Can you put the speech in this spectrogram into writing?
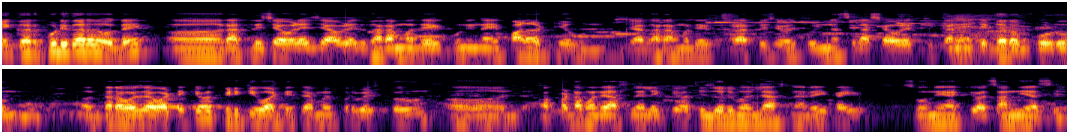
हे घरफोडी करत होते. अं, रात्रीच्या वेळेस ज्या वेळेस घरामध्ये कुणी नाही पाळत ठेवून ज्या घरामध्ये रात्रीच्या वेळेस कुणी नसेल अशा वेळेस ठिकाणी ते घर फोडून अं, दरवाजा वाटे किंवा खिडकी वाटे त्यामुळे प्रवेश करून अं, कपाटामध्ये असलेले किंवा तिजोरीमध्ये असणारे काही सोने किंवा चांदी असेल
